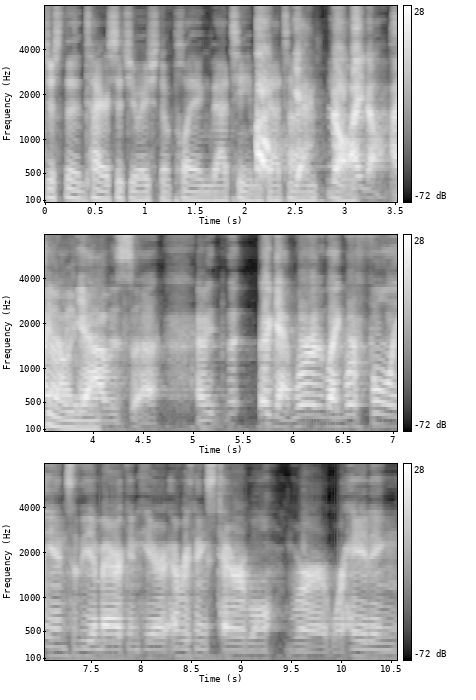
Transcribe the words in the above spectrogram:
just the entire situation of playing that team at that time. Oh, Yeah. No, I know. I know. what you Yeah, want. I was. Uh, I mean, th- again, we're like we're fully into the American here. Everything's terrible. We're we're hating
